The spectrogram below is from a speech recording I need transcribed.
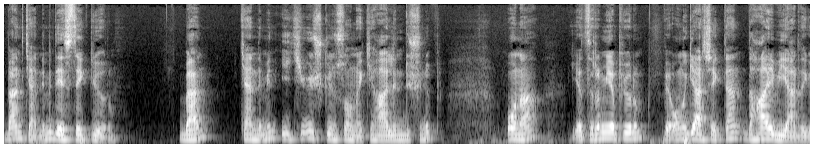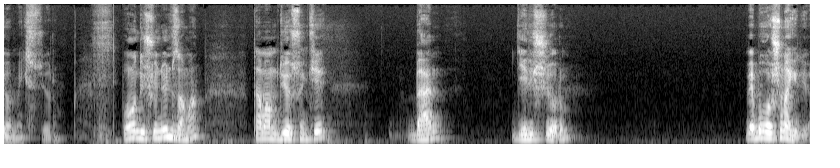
ben kendimi destekliyorum. Ben kendimin 2-3 gün sonraki halini düşünüp ona yatırım yapıyorum ve onu gerçekten daha iyi bir yerde görmek istiyorum. Bunu düşündüğün zaman tamam diyorsun ki ben gelişiyorum ve bu hoşuna gidiyor.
